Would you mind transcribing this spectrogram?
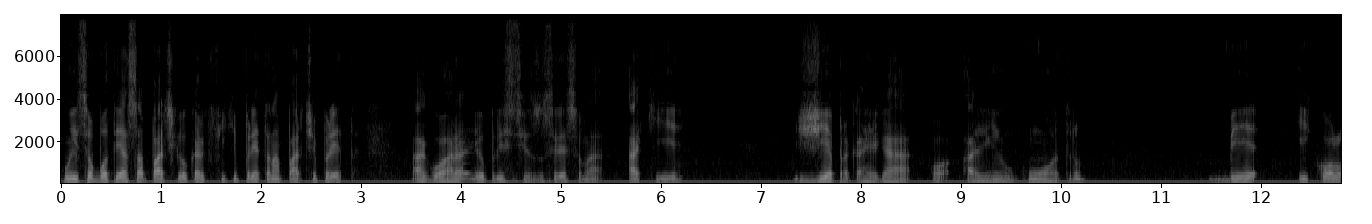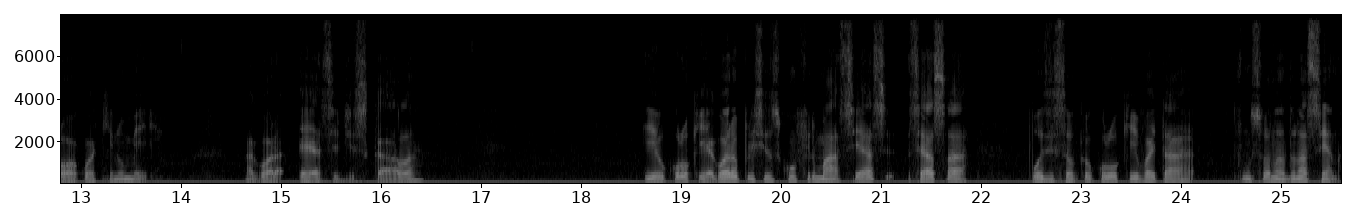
Com isso eu botei essa parte que eu quero que fique preta na parte preta. Agora eu preciso selecionar aqui G para carregar, ó, alinho com outro, B e coloco aqui no meio. Agora S de escala, e eu coloquei. Agora eu preciso confirmar se essa, se essa posição que eu coloquei vai estar tá funcionando na cena.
